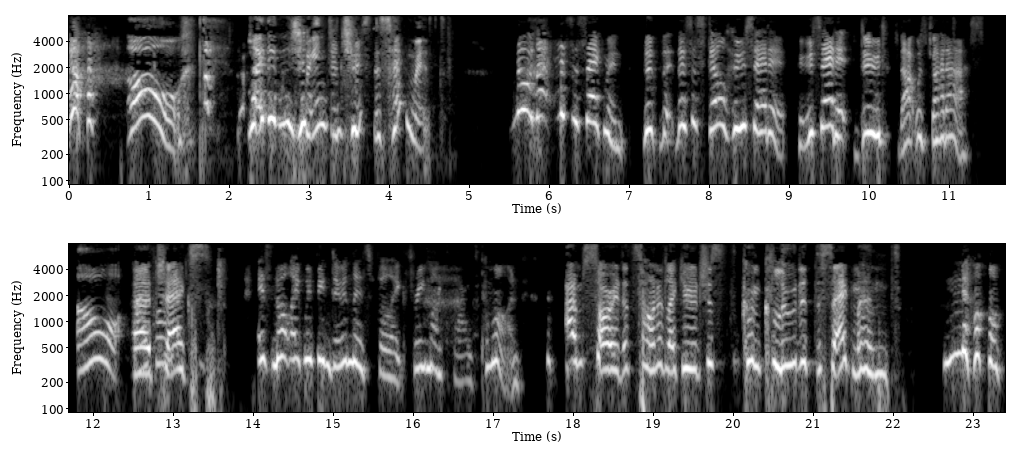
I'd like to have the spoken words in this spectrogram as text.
Oh! Why didn't you introduce the segment? No, that is a segment. Th- th- This is still who said it. Who said it? Dude, that was badass. Oh, uh, thought- checks. It's not like we've been doing this for like three months, guys. Come on. I'm sorry, that sounded like you just concluded the segment. No.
